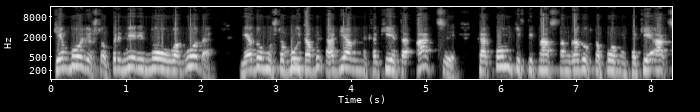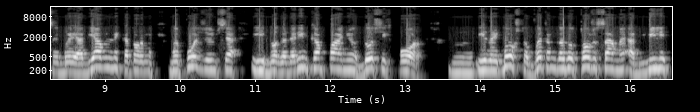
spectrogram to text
Тем более, что в преддверии Нового года я думаю, что будут объявлены какие-то акции. Как помните, в 2015 году, кто помнит, такие акции были объявлены, которыми мы пользуемся и благодарим компанию до сих пор. И дай бог, чтобы в этом году то же самое объявили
